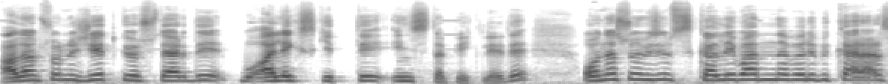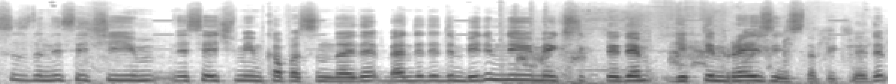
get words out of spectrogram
Adam sonra Jet gösterdi. Bu Alex gitti instapikledi. Ondan sonra bizim Scaliban'la böyle bir kararsızdı. Ne seçeyim ne seçmeyeyim kafasındaydı. Ben de dedim benim neyim eksik dedim. Gittim Raze instapikledim.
